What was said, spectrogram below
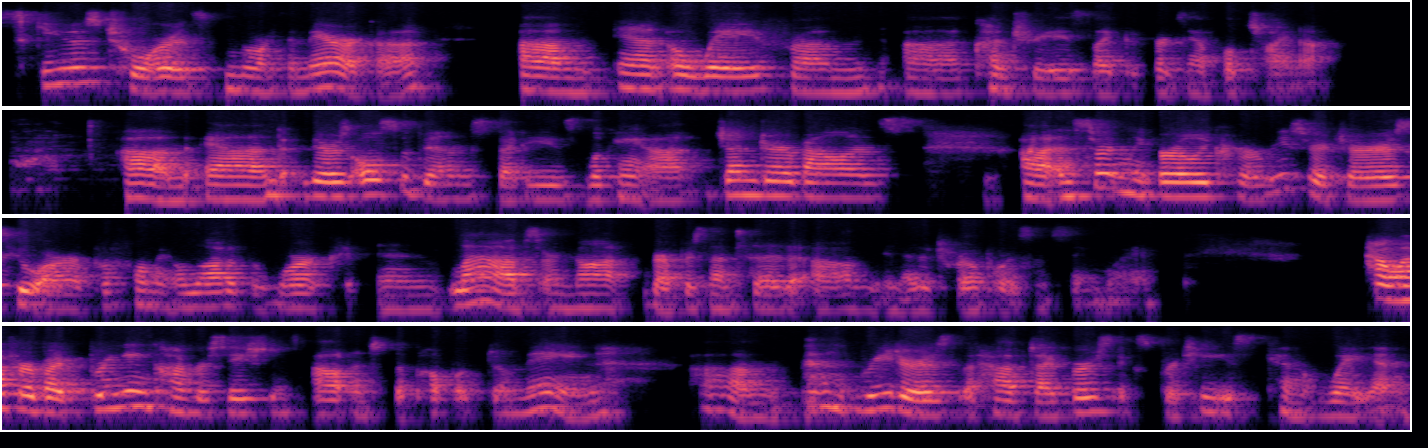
skews towards North America um, and away from uh, countries like, for example, China. Um, and there's also been studies looking at gender balance uh, and certainly early career researchers who are performing a lot of the work in labs are not represented um, in editorial boards in the same way. However, by bringing conversations out into the public domain, um, readers that have diverse expertise can weigh in.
